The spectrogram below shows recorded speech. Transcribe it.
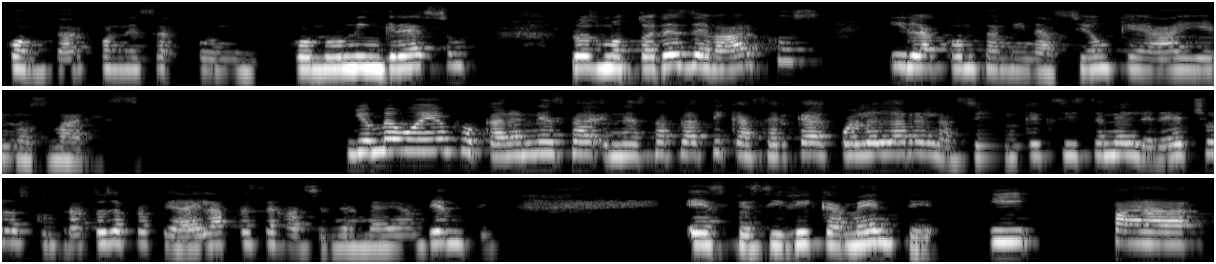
contar con, esa, con, con un ingreso, los motores de barcos y la contaminación que hay en los mares. Yo me voy a enfocar en esta, en esta plática acerca de cuál es la relación que existe en el derecho, los contratos de propiedad y la preservación del medio ambiente, específicamente. Y para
